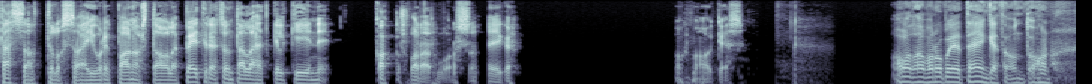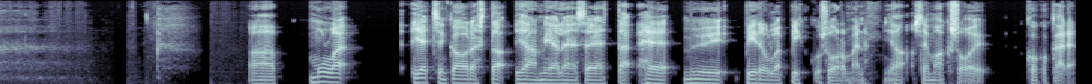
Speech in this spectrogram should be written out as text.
tässä ottelussa ei juuri panosta ole. Patriots on tällä hetkellä kiinni kakkosvarasvuorossa, eikö? Onko mä oikeassa? Avataanpa rupeaa, että henket on tuohon. Uh, mulle Jetsin kaudesta jää mieleen se, että he myi Pirulle pikkusormen ja se maksoi koko käden.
